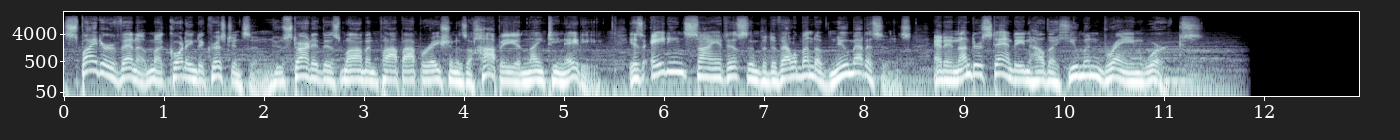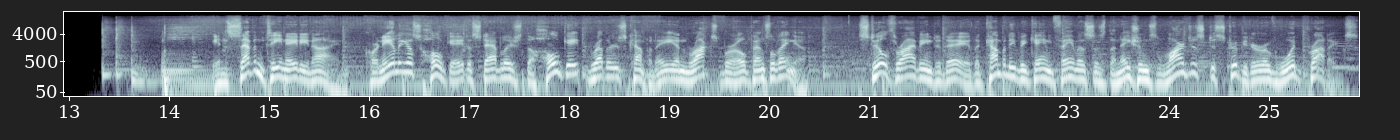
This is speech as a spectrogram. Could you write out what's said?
Spider venom, according to Christensen, who started this mom and pop operation as a hobby in 1980, is aiding scientists in the development of new medicines and in understanding how the human brain works. In 1789, Cornelius Holgate established the Holgate Brothers Company in Roxborough, Pennsylvania. Still thriving today, the company became famous as the nation's largest distributor of wood products.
